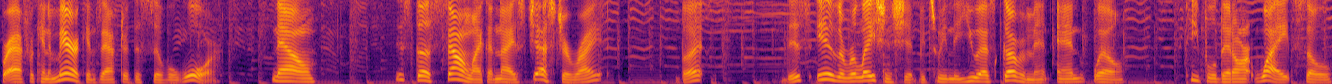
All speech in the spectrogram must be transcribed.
for African Americans after the Civil War. Now, this does sound like a nice gesture, right? But this is a relationship between the US government and, well, people that aren't white, so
